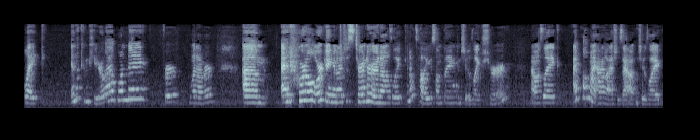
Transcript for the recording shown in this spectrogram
like in the computer lab one day for whatever, um, and we're all working, and I just turned to her and I was like, "Can I tell you something?" And she was like, "Sure." And I was like, "I pulled my eyelashes out," and she was like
